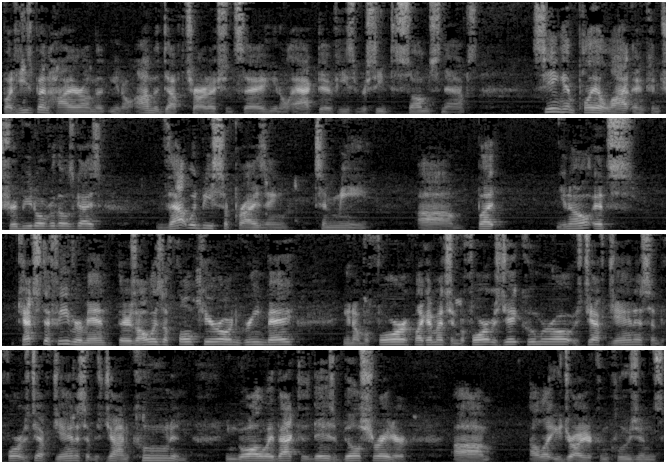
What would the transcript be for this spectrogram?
but he's been higher on the you know on the depth chart, I should say. You know, active. He's received some snaps. Seeing him play a lot and contribute over those guys, that would be surprising to me. Um, but you know, it's catch the fever, man. There's always a folk hero in Green Bay. You know, before, like I mentioned, before it was Jake Kumerow, it was Jeff Janis, and before it was Jeff Janis, it was John Kuhn, and you can go all the way back to the days of Bill Schroeder. Um, I'll let you draw your conclusions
